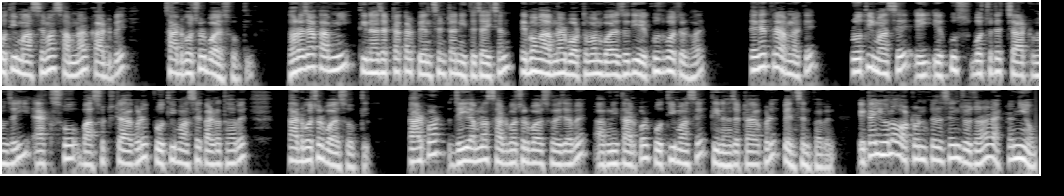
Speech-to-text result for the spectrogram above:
প্রতি মাসে মাস আপনার কাটবে ষাট বছর বয়স অবধি। ধরা যাক আপনি তিন হাজার টাকার পেনশনটা নিতে চাইছেন এবং আপনার বর্তমান বয়স যদি একুশ বছর হয়, সেক্ষেত্রে আপনাকে প্রতি মাসে এই একুশ বছরের চার্ট অনুযায়ী একশো বাষট্টি টাকা করে প্রতি মাসে কাটাতে হবে ষাট বছর বয়স অবধি। তারপর যেই আপনার ষাট বছর বয়স হয়ে যাবে, আপনি তারপর প্রতি মাসে তিন হাজার টাকা করে পেনশন পাবেন। এটাই হলো অটল পেনশন যোজনার একটা নিয়ম।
